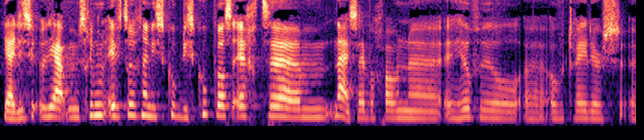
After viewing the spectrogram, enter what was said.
Ja, die, ja, misschien even terug naar die scoop. Die scoop was echt... ehm, nou, ze hebben gewoon eh, heel veel eh, overtreders eh,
